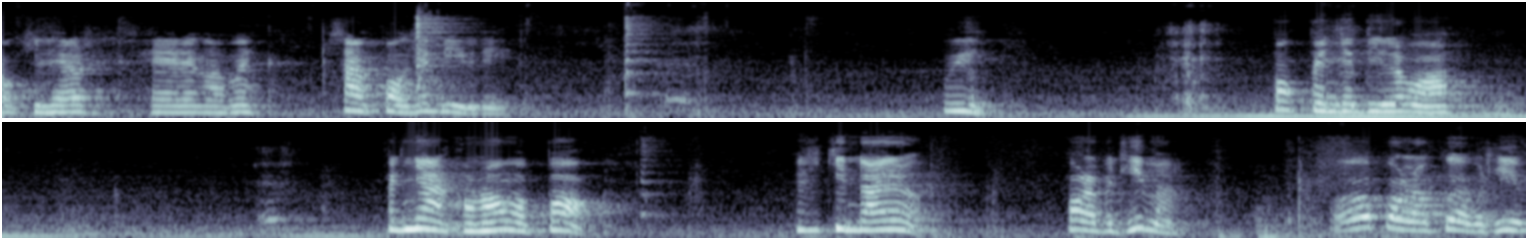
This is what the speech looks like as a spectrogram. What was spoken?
อกกินแล้วแพ้แล้วก็ไหมสร้างปอกจะดีไปดิอุ้ยปอกเป็นจะดีแล้วบอเป็นญาติของน้องบอปอกจะกินได้เหรอปอกอะไรไปทิ่มอะโอ้ปอกเราเปลือกไปทิ่ม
